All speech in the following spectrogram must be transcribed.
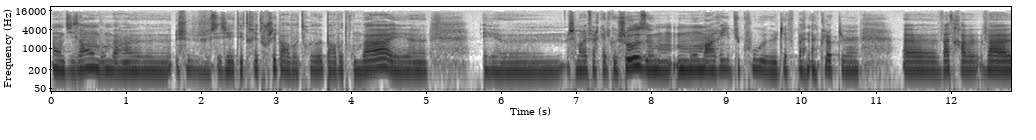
en disant bon ben j'ai été très touchée par votre par votre combat et et euh, j'aimerais faire quelque chose. Mon, mari, du coup, euh, Jeff Panaclock, euh, va, va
